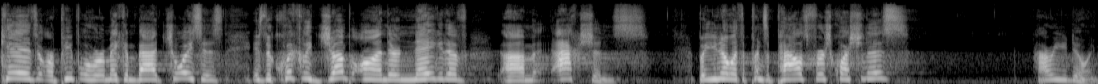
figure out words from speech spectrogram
kids or people who are making bad choices is to quickly jump on their negative um, actions. But you know what the principal's first question is? How are you doing?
